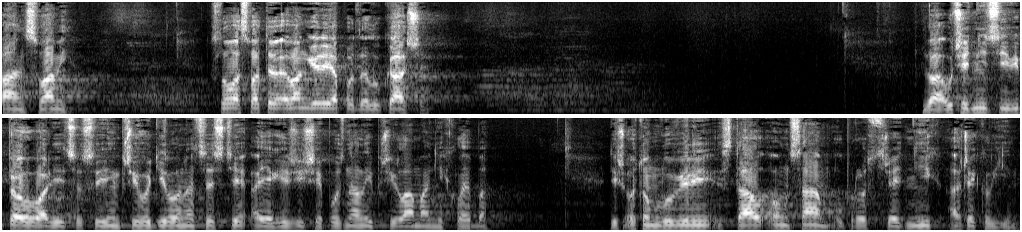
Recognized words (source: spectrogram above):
Pán s vami. Slova svatého Evangelia podľa Lukáše. Dva učedníci vypravovali, co se jim přihodilo na cestě a jak Ježíše poznali při lámaní chleba. Když o tom mluvili, stál on sám uprostřed nich a řekl jim,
